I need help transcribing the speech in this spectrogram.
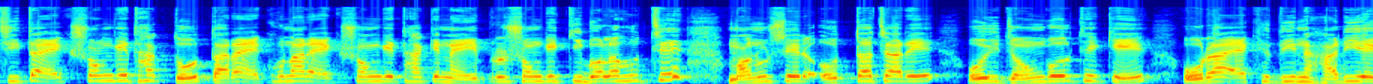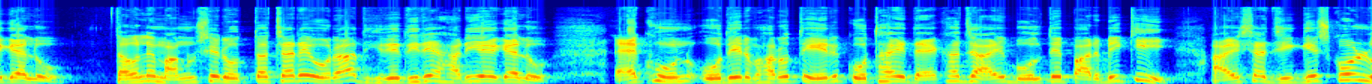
চিতা একসঙ্গে থাকতো, তারা এখন আর একসঙ্গে থাকে না। এ প্রসঙ্গে কি বলা হচ্ছে? মানুষের অত্যাচারে ওই জঙ্গল থেকে ওরা একদিন হারিয়ে গেল। তাহলে মানুষের অত্যাচারে ওরা ধীরে ধীরে হারিয়ে গেল। এখন ওদের ভারতের কোথায় দেখা যায় বলতে পারবে কি? আয়েশা জিজ্ঞেস করল,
